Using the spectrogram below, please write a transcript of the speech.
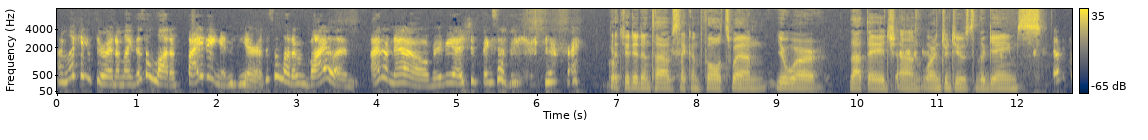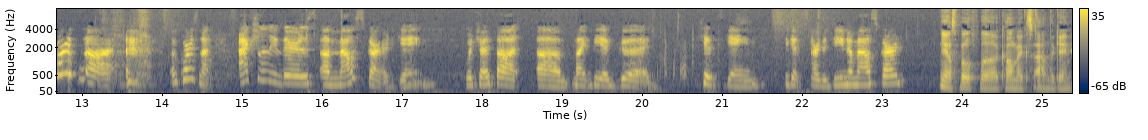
I'm looking through it. I'm like, there's a lot of fighting in here. There's a lot of violence. I don't know. Maybe I should think something different. But you didn't have second thoughts when you were that age and were introduced to the games. Of course not. of course not. Actually, there's a mouse guard game, which I thought um, might be a good kids game to get started. Do you know mouse guard? Yes, both the comics and the game.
